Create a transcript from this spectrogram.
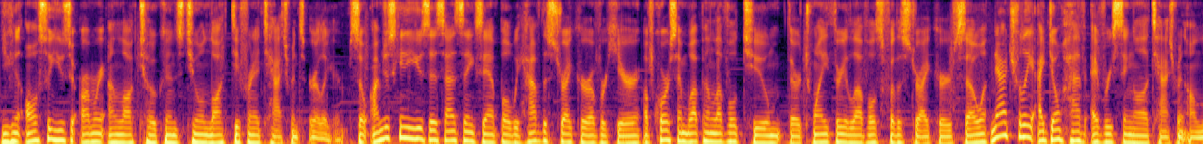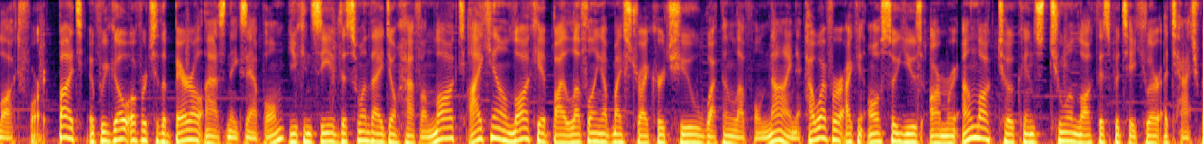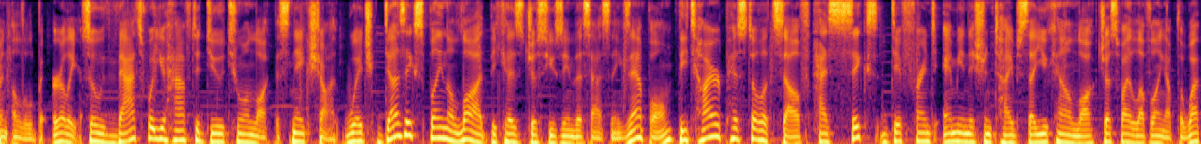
you can also use the armory unlock tokens to unlock different attachments earlier. So I'm just going to use this as an example. We have the striker over here. Of course, I'm weapon level 2. There are 23 levels for the striker, so naturally I don't have every single attachment unlocked for it. But if we go over to the barrel as an example, you can see this one that I don't have unlocked, I can unlock it by leveling up my striker to weapon level 9. However, I can also use armory unlock tokens to unlock this particular attachment a little bit earlier. So that's what you have to do to unlock the snake shot, which does explain a lot because just using this as an example, the TYR pistol itself has six different ammunition types that you can unlock just by leveling up the weapon.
